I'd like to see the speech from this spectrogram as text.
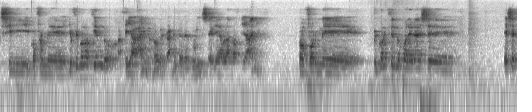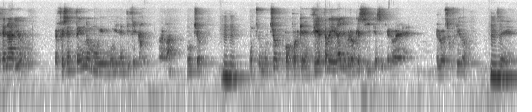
si, conforme yo fui conociendo, hace ya años, ¿no? Realmente del bullying se viene hablando hace ya años. Conforme fui conociendo cuál era ese, ese escenario, me fui sintiendo muy, muy identificado, ¿verdad? Mucho, mucho, mucho, pues porque en cierta medida yo creo que sí, que sí que lo he, que lo he sufrido. sí.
